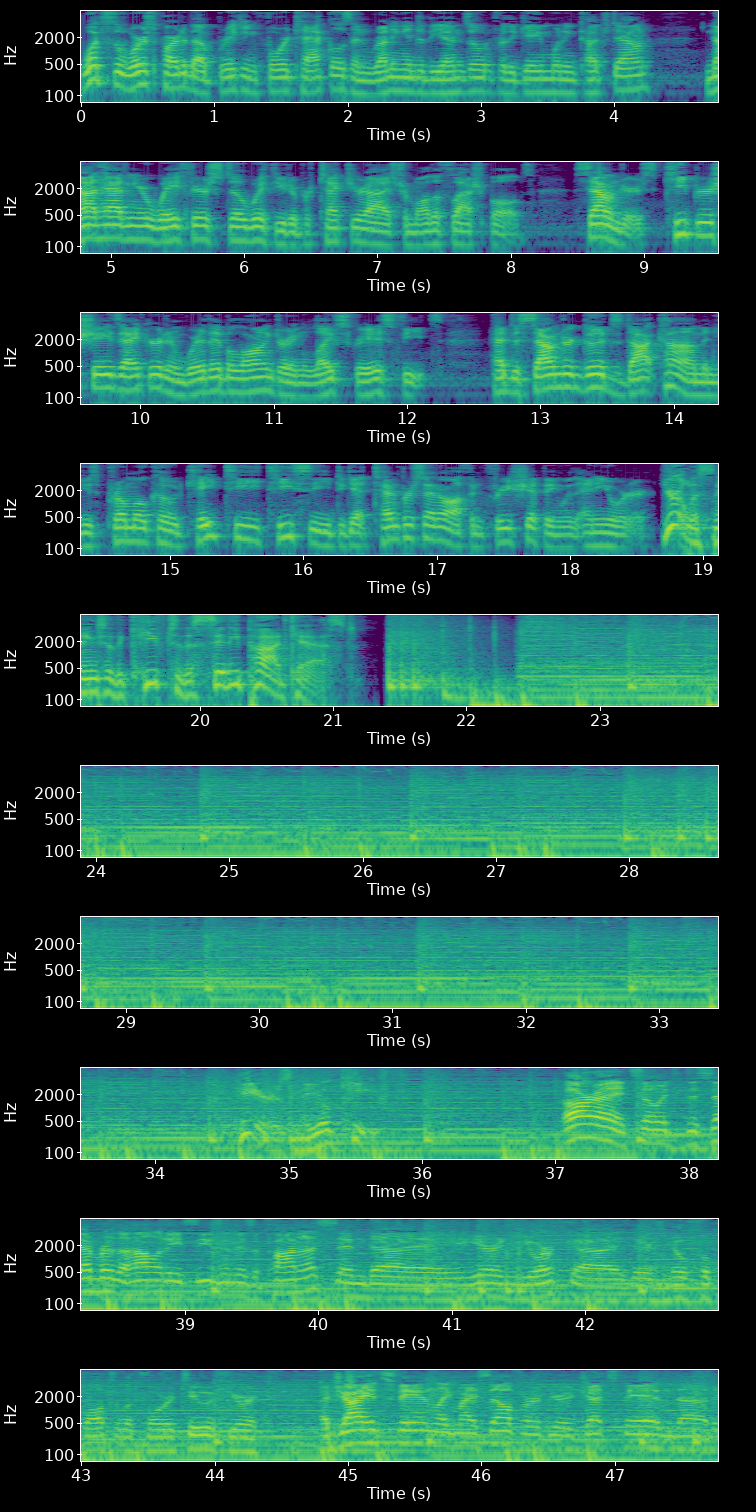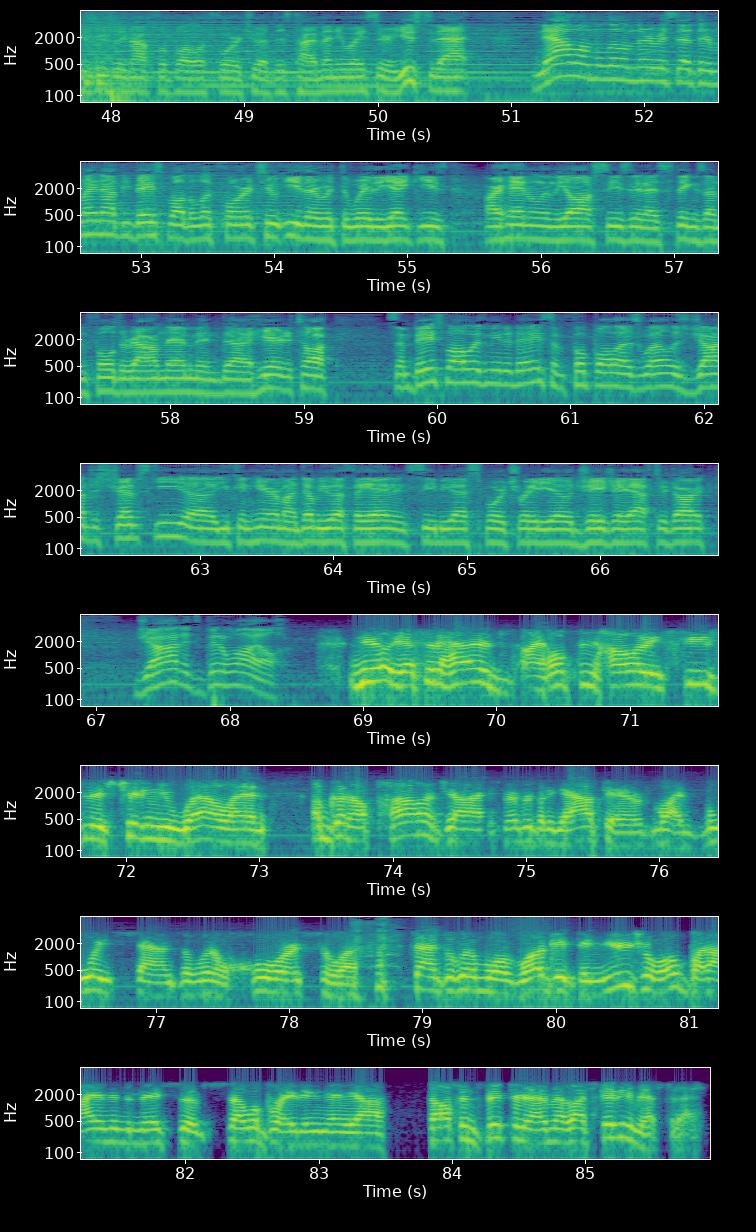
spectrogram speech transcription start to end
What's the worst part about breaking four tackles and running into the end zone for the game winning touchdown? Not having your Wayfair still with you to protect your eyes from all the flashbulbs. Sounders, keep your shades anchored and where they belong during life's greatest feats. Head to soundergoods.com and use promo code KTTC to get 10% off and free shipping with any order. You're listening to the Keefe to the City podcast. Here's Neil Keefe. All right, so it's December. The holiday season is upon us, and uh, here in New York, uh, there's no football to look forward to. If you're a Giants fan like myself, or if you're a Jets fan, uh, there's usually not football to look forward to at this time anyway, so you're used to that. Now I'm a little nervous that there might not be baseball to look forward to either with the way the Yankees are handling the offseason as things unfold around them. And uh, here to talk some baseball with me today, some football as well as John Jastremski. Uh, you can hear him on WFAN and CBS Sports Radio, JJ After Dark. John, it's been a while. Neil, yes, it has. I hope the holiday season is treating you well, and I'm going to apologize for everybody out there if my voice sounds a little hoarse or sounds a little more rugged than usual, but I am in the midst of celebrating a uh, Dolphins victory at MetLife Stadium yesterday.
